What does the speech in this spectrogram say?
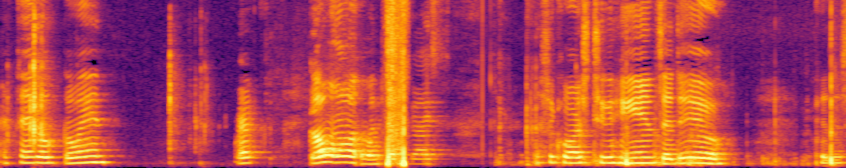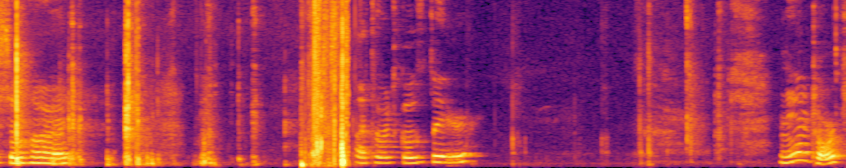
rectangle, go in. Rect go on. Oh, One second, guys. This requires two hands I do because it's so hard. That torch goes there. And other torch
